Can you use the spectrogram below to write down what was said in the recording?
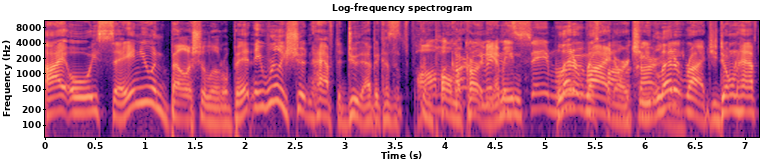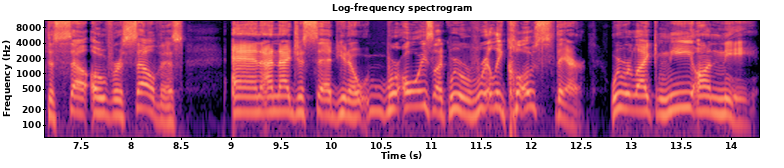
I always say, and you embellish a little bit, and you really shouldn't have to do that because it's Paul Paul, Paul McCartney. McCartney. I mean, let it ride, Archie. Let it ride. You don't have to sell oversell this. And and I just said, you know, we're always like we were really close there. We were like knee on knee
